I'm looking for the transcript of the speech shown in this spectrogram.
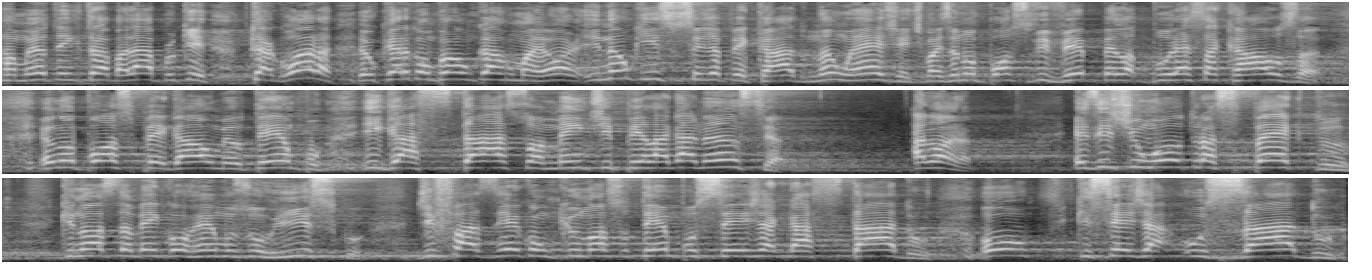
amanhã eu tenho que trabalhar, porque, porque agora eu quero comprar um carro maior, e não que isso seja pecado, não é, gente, mas eu não posso viver pela, por essa causa, eu não posso pegar o meu tempo e gastar somente pela ganância. Agora, Existe um outro aspecto que nós também corremos o risco de fazer com que o nosso tempo seja gastado ou que seja usado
